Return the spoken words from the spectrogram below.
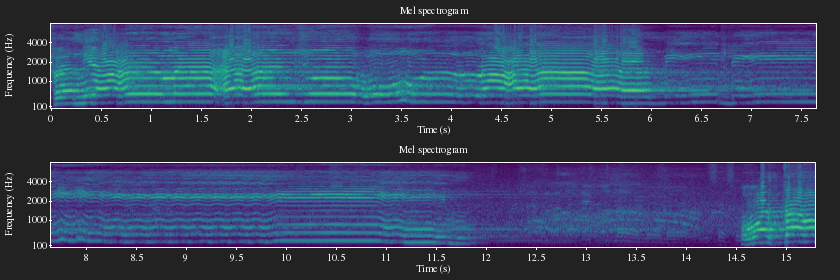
فنعم أجر العاملين. وترى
